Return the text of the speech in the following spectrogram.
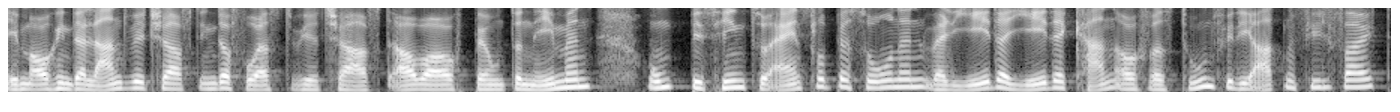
eben auch in der Landwirtschaft, in der Forstwirtschaft, aber auch bei Unternehmen und bis hin zu Einzelpersonen, weil jeder, jede kann auch was tun für die Artenvielfalt,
